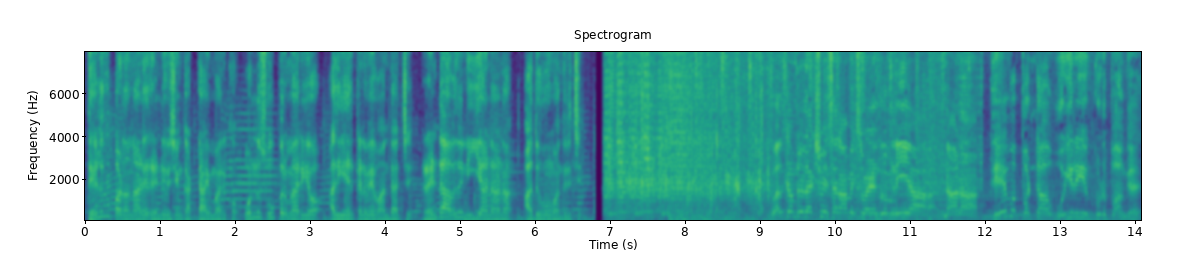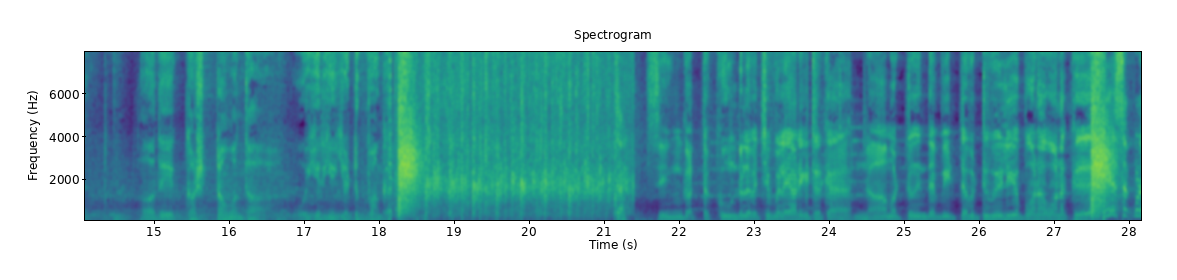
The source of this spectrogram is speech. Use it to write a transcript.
தெலுங்கு படம்னாலே ரெண்டு விஷயம் கட்டாயமா இருக்கும். ஒன்னு சூப்பர் மேரியோ அது ஏற்கனவே வந்தாச்சு. ரெண்டாவது நீயா நானா அதுவும் வந்துருச்சு. வெல்கம் டு லக்ஷ்மி செராமிக்ஸ் வழங்கும் நீயா நானா. தேவைப்பட்டா உயிரையும் கொடுப்பாங்க அதே கஷ்டம் வந்தா உயிரையை எடுப்பாங்க. சிங்கத்தை கூண்டுல வச்சு விளையாடிக்கிட்டு இருக்க நான் மட்டும் இந்த வீட்டை விட்டு வெளியே போனா உனக்கு? பேச கூட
